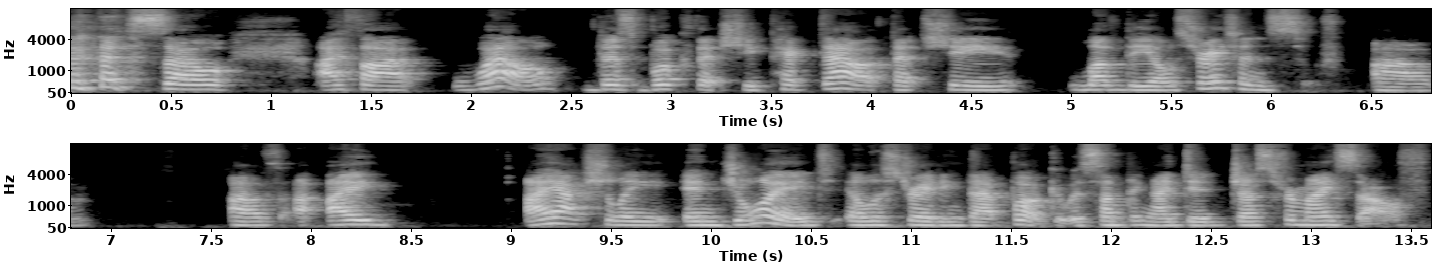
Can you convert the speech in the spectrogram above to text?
so I thought, well, this book that she picked out that she loved the illustrations um, of, I I actually enjoyed illustrating that book. It was something I did just for myself.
